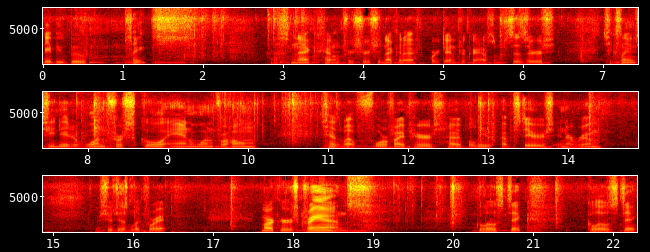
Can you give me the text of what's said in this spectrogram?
baby boo plates, a snack, and I'm pretty sure she's not gonna work that into grab some scissors. She claims she needed one for school and one for home. She has about four or five pairs, I believe, upstairs in her room. She'll just look for it. Markers, crayons, glow stick, glow stick,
